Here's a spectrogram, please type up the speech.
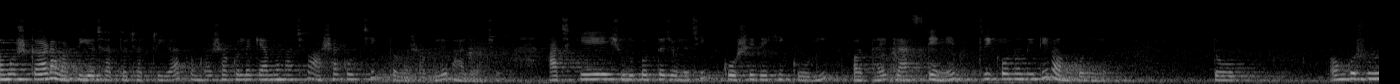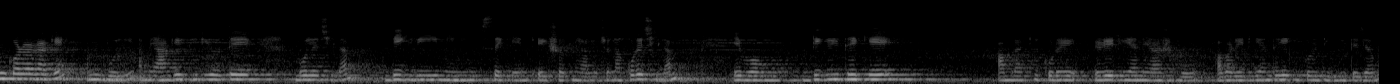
নমস্কার, আমার প্রিয় ছাত্রছাত্রীরা, তোমরা সকলে কেমন আছো? আশা করছি তোমরা সকলে ভালো আছো। আজকে শুরু করতে চলেছি কোষে দেখি করি, অধ্যায় ক্লাস টেনের ত্রিকোণমিতির অঙ্ক নিয়ে। তো, অঙ্ক শুরু করার আগে আমি বলি, আমি আগের ভিডিওতে বলেছিলাম, ডিগ্রি, মিনিট, সেকেন্ড এইসব নিয়ে আলোচনা করেছিলাম এবং ডিগ্রি থেকে আমরা কি করে রেডিয়ানে আসব, আবার রেডিয়ান থেকে কি করে ডিগ্রিতে যাব,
